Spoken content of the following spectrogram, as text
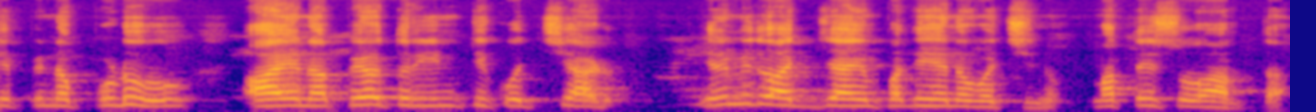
చెప్పినప్పుడు ఆయన పేతురు ఇంటికి వచ్చాడు ఎనిమిదో అధ్యాయం పదిహేను వచ్చిన మత్తయి వార్త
